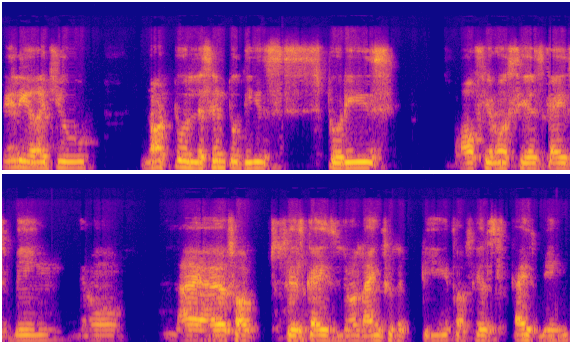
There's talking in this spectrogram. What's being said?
really urge you not to listen to these stories of you know sales guys being you know liars or sales guys you know lying through the teeth or sales guys being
